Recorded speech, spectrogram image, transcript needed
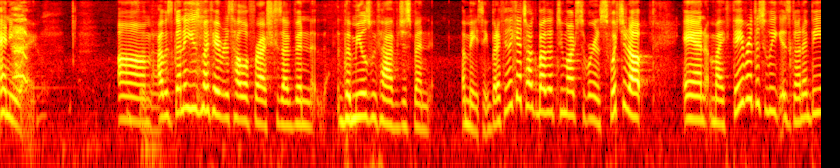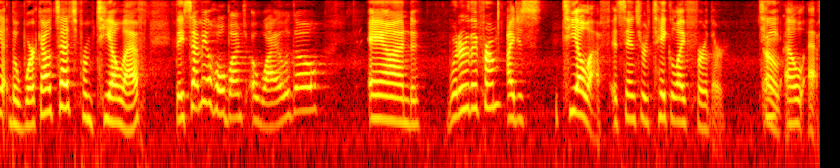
Anyway, um, I was gonna use my favorite as HelloFresh because I've been the meals we've had have just been amazing. But I feel like I talk about that too much, so we're gonna switch it up. And my favorite this week is gonna be the workout sets from TLF. They sent me a whole bunch a while ago, and What are they from? I just TLF. It stands for Take Life Further. Oh, okay. TLF.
